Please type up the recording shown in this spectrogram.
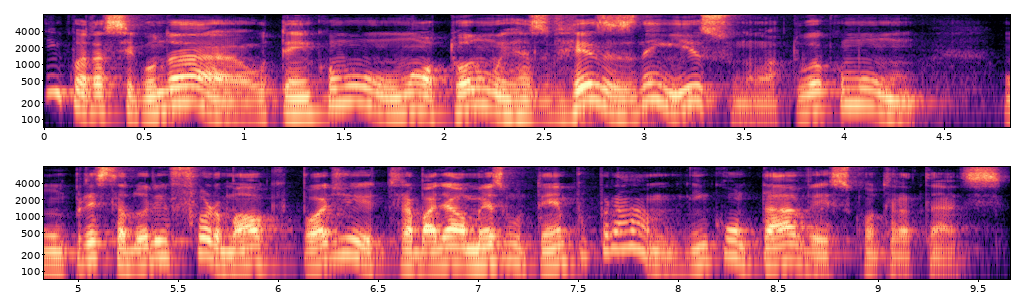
enquanto a segunda o tem como um autônomo e às vezes nem isso, não atua como um, um prestador informal que pode trabalhar ao mesmo tempo para incontáveis contratantes.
